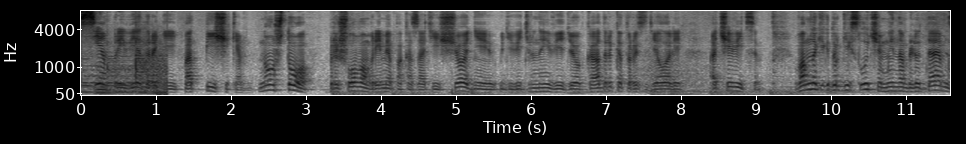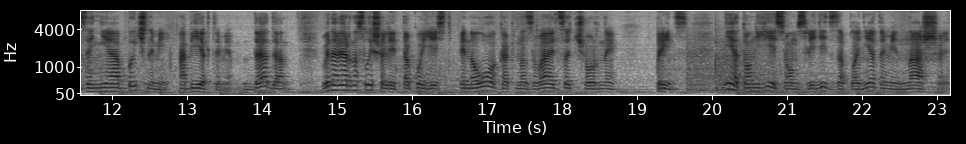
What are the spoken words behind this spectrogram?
Всем привет, дорогие подписчики! Ну что, пришло вам время показать еще одни удивительные видеокадры, которые сделали очевидцы. Во многих других случаях мы наблюдаем за необычными объектами. Да-да, вы, наверное, слышали, такой есть НЛО, как называется Черный Принц. Нет, он есть, он следит за планетами нашей,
